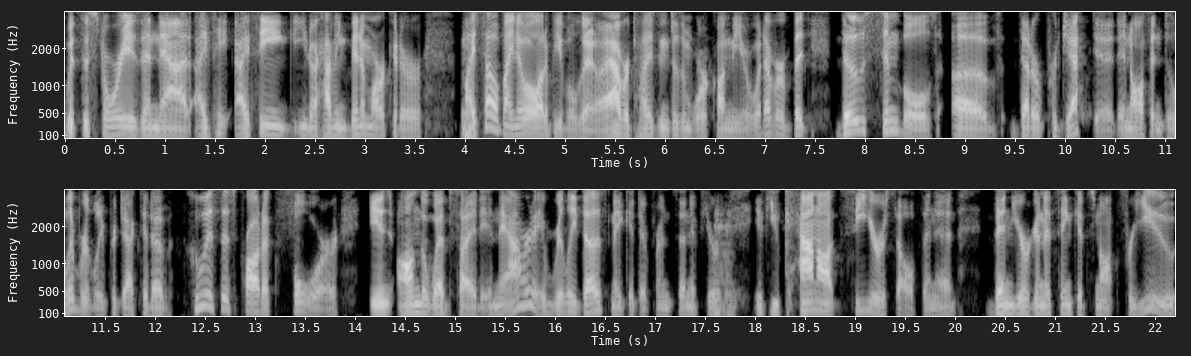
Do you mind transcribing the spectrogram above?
with the stories and that i think i think you know having been a marketer mm-hmm. myself i know a lot of people say oh, advertising doesn't work on me or whatever but those symbols of that are projected and often deliberately projected of who is this product for in on the website in the hour it really does make a difference and if you're mm-hmm. if you cannot see yourself in it then you're going to think it's not for you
